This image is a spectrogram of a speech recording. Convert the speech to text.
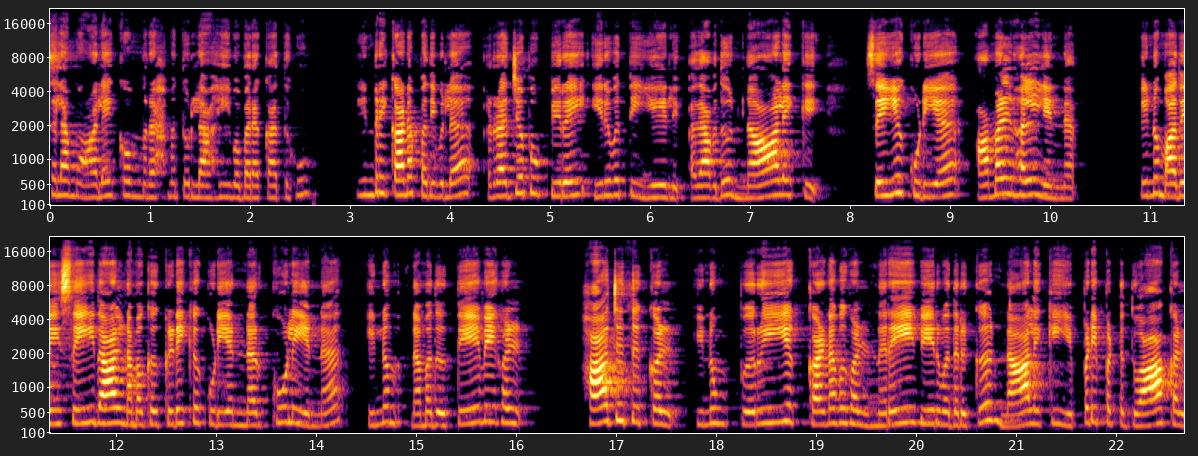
அஸ்லாம் வலைக்கம் ரஹமத்துல்லாஹி வபரகாத்துஹூ. இன்றைக்கான பதிவில் ரஜபு பிறை இருபத்தி ஏழு அதாவது நாளைக்கு செய்யக்கூடிய அமல்கள் என்ன? இன்னும் அதை செய்தால் நமக்கு கிடைக்கக்கூடிய நற்கூலி என்ன? இன்னும் நமது தேவைகள் ஹாஜத்துக்கள் இன்னும் பெரிய கனவுகள் நிறைவேறுவதற்கு நாளைக்கு எப்படிப்பட்ட துவாக்கள்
